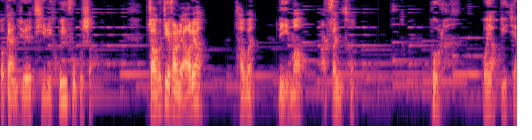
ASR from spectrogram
我感觉体力恢复不少。找个地方聊聊，他问，礼貌而分寸。不了，我要回家。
